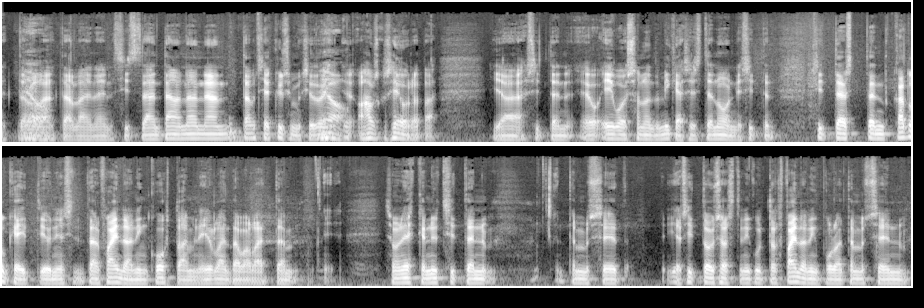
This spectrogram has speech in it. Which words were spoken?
että on tällainen. Siis tämä on, nämä on tämmöisiä kysymyksiä, joita on hauska seurata. Ja sitten ei voi sanoa, että mikä se sitten on. Ja sitten, sitten sitten katukeittiön ja sitten tämän fine dining kohtaaminen jollain tavalla, että se on ehkä nyt sitten tämmöiseen, ja sitten toisaalta niin kuin fine dining puolella tämmöiseen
